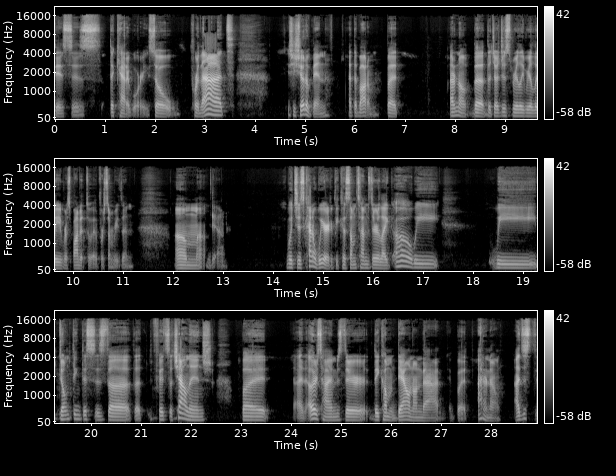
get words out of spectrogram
this is the category. So for that, she should have been at the bottom, but I don't know. the The judges really, really responded to it for some reason. Um, Yeah. Which is kind of weird because sometimes they're like, "Oh, we we don't think this is the the fits the challenge," but at other times they're they come down on that. But I don't know. I just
